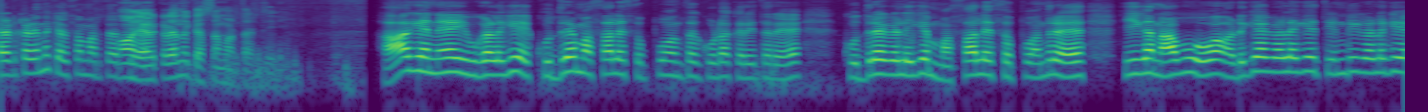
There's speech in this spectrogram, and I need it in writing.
ಎರಡು ಕಡೆಯಿಂದ ಕೆಲಸ ಮಾಡ್ತಾರೆ ಎರಡು ಕಡೆನೂ ಕೆಲಸ ಮಾಡ್ತಾ ಇರ್ತೀವಿ. ಹಾಗೇನೆ ಇವುಗಳಿಗೆ ಕುದುರೆ ಮಸಾಲೆ ಸೊಪ್ಪು ಅಂತ ಕೂಡ ಕರೀತಾರೆ. ಕುದುರೆಗಳಿಗೆ ಮಸಾಲೆ ಸೊಪ್ಪು ಅಂದರೆ ಈಗ ನಾವು ಅಡುಗೆಗಳಿಗೆ, ತಿಂಡಿಗಳಿಗೆ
